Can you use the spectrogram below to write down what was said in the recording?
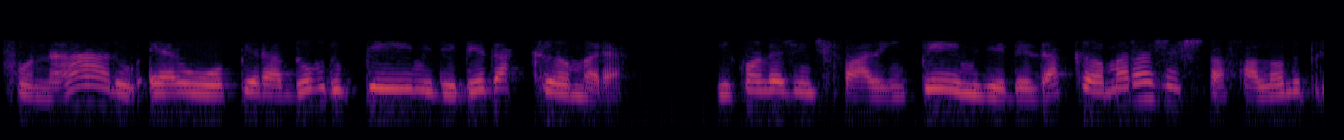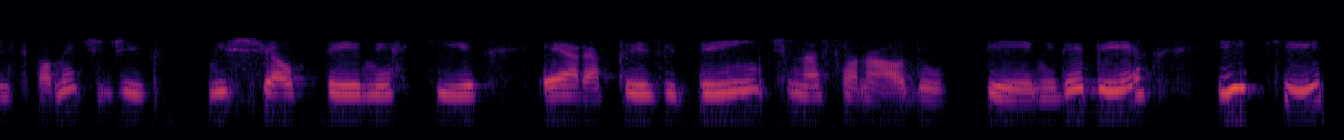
Funaro era o operador do PMDB da Câmara. E quando a gente fala em PMDB da Câmara, a gente está falando principalmente de Michel Temer, que era presidente nacional do PMDB e que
